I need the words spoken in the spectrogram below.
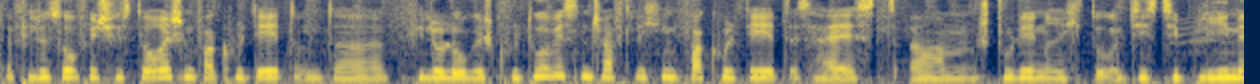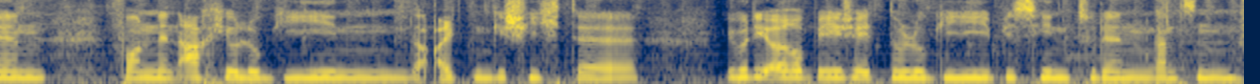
der Philosophisch-Historischen Fakultät und der Philologisch-Kulturwissenschaftlichen Fakultät. Das heißt ähm, Studienrichtungen und Disziplinen von den Archäologien, der alten Geschichte, über die europäische Ethnologie bis hin zu den ganzen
